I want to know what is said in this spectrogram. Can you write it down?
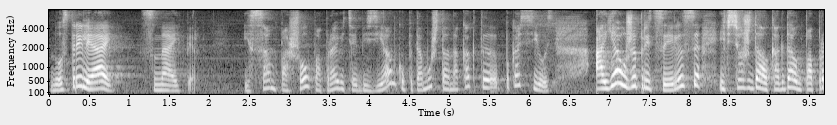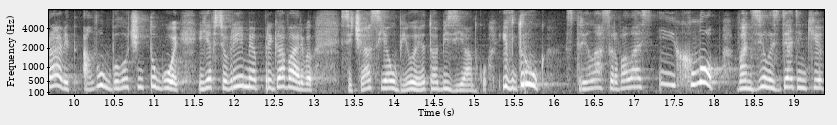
ну стреляй, снайпер. И сам пошел поправить обезьянку, потому что она как-то покосилась. А я уже прицелился и все ждал, когда он поправит, а лук был очень тугой, и я все время приговаривал, сейчас я убью эту обезьянку. И вдруг стрела сорвалась и хлоп вонзилась дяденьке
